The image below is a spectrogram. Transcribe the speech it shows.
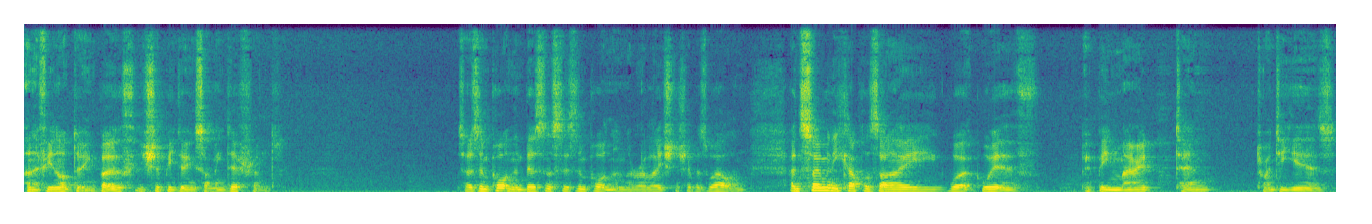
And if you're not doing both, you should be doing something different. So it's important in business, it's important in the relationship as well. And, and so many couples I work with who've been married 10, 20 years,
